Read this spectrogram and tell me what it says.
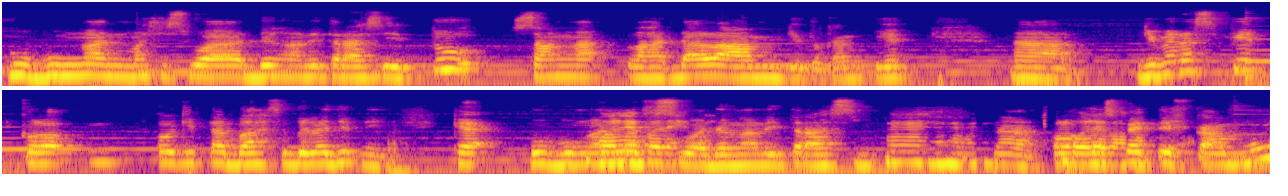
hubungan mahasiswa dengan literasi itu sangatlah dalam gitu kan Pit nah gimana sih Fit kalau kalau kita bahas lebih lanjut nih kayak hubungan boleh, mahasiswa boleh. dengan literasi. Hmm. Nah kalau boleh perspektif banget. kamu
